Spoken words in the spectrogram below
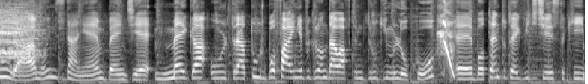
która moim zdaniem będzie mega, ultra, turbo fajnie wyglądała w tym drugim looku, e, bo ten tutaj, jak widzicie, jest taki,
